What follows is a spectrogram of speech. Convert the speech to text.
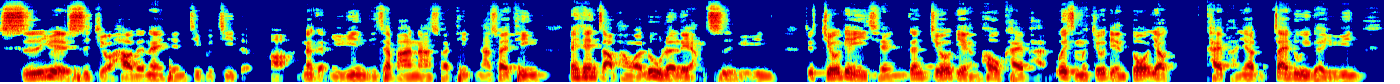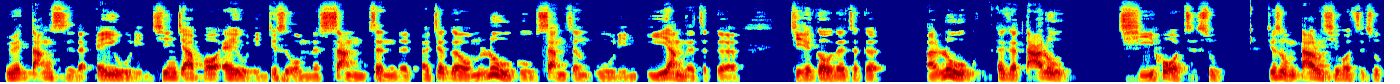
十月十九号的那一天，记不记得啊？那个语音，你再把它拿出来听，拿出来听。那天早盘我录了两次语音，就九点以前跟九点后开盘。为什么九点多要开盘要再录一个语音？因为当时的 A 五零，新加坡 A 五零就是我们的上证的呃这个我们陆股上证五零一样的这个结构的这个呃陆那个大陆期货指数，就是我们大陆期货指数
